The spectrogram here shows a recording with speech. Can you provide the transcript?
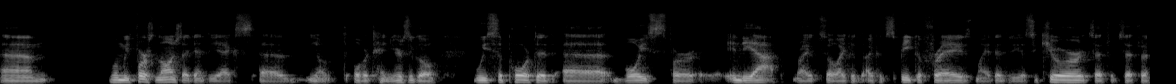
Um, when we first launched IdentityX, uh, you know, over 10 years ago, we supported uh, voice for in the app, right? So I could I could speak a phrase, my identity is secure, et cetera, et cetera,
